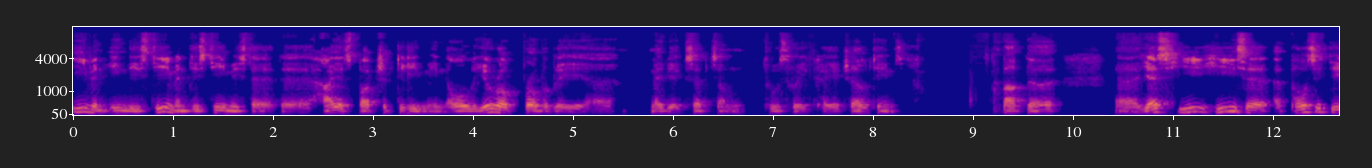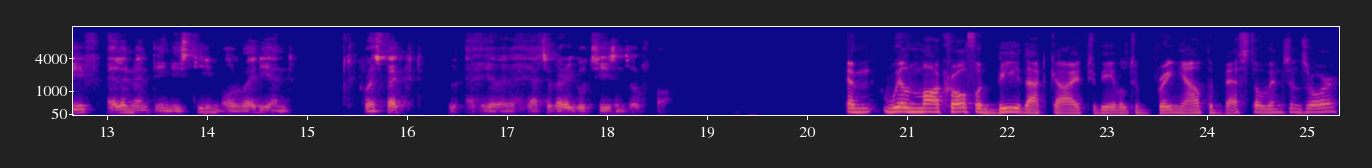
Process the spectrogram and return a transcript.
even in this team, and this team is the, the highest budget team in all Europe, probably, uh, maybe except some two, three KHL teams. But uh, uh, yes, he he's a, a, positive element in this team already, and respect. He has a very good season so far. Um, will Marc Crawford be that guy to be able to bring out the best of Vinzenz Rohrer?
